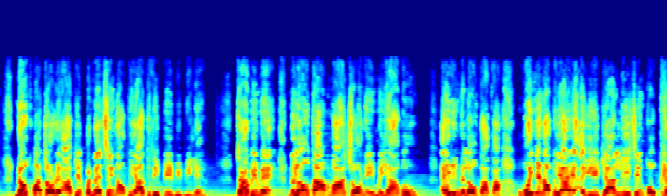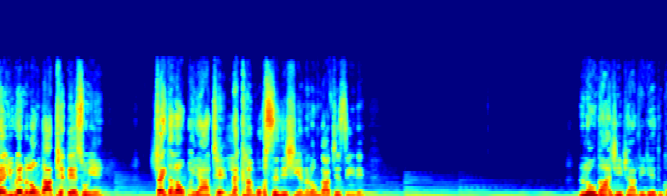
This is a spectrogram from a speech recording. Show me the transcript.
။နှုတ်ကပတ်တော်ရဲ့အဖြစ်ဘယ်နှချိန်တောင်ဖခင်သတိပေးပြီးပြီလဲ။ဒါပေမဲ့နှလုံးသားမာကျောနေမရဘူး။အဲ့ဒီနှလုံးသားကဝိညာဉ်တော်ဖခင်ရဲ့အရေးပြားလေးခြင်းကိုခံယူတဲ့နှလုံးသားဖြစ်တယ်ဆိုရင်ကြိုက်တဲ့လောက်ဖခင်ထက်လက်ခံဖို့အစဉ်သင့်ရှိတဲ့နှလုံးသားဖြစ်စေတယ် နှလုံးသားအရေးပြားလေးတဲ့သူက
